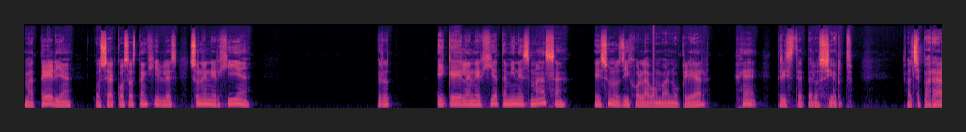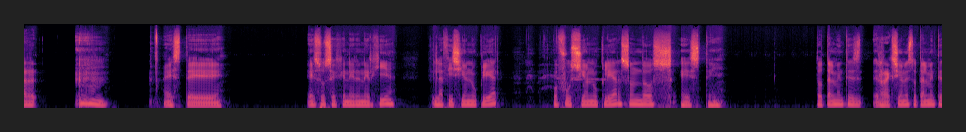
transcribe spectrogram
materia, o sea, cosas tangibles, son energía. Pero y que la energía también es masa. Eso nos dijo la bomba nuclear. Triste pero cierto. Al separar este eso se genera energía. La fisión nuclear o fusión nuclear son dos este totalmente reacciones totalmente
